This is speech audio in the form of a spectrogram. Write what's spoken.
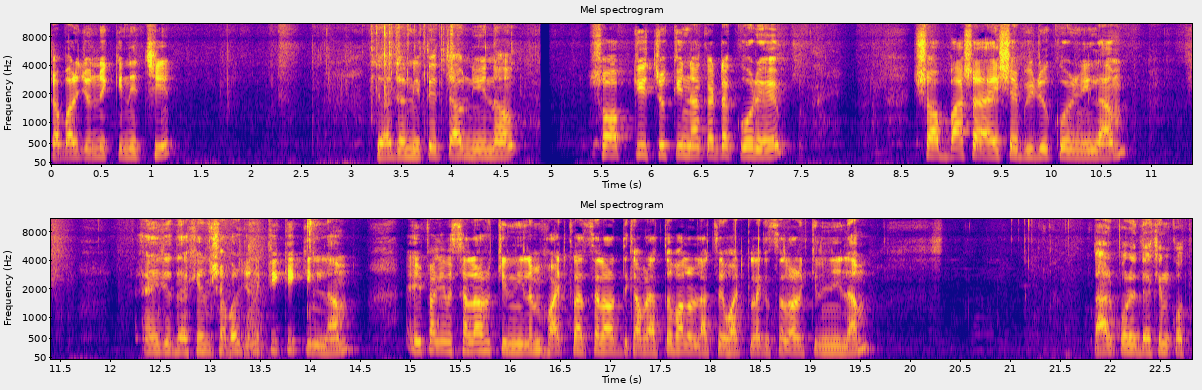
সবার জন্য কিনেছি। যা যা নিতে চাও নিয়ে নাও। সব কিছু কেনাকাটা করে সব বাসায় এসে ভিডিও করে নিলাম। এই যে দেখেন সবার জন্য কী কী কিনলাম। এই ফাঁকে সালোয়ার কিনে নিলাম, হোয়াইট কালার সালোয়ার দেখে আমার এত ভালো লাগছে, হোয়াইট কালারের সালোয়ার কিনে নিলাম। তারপরে দেখেন কত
